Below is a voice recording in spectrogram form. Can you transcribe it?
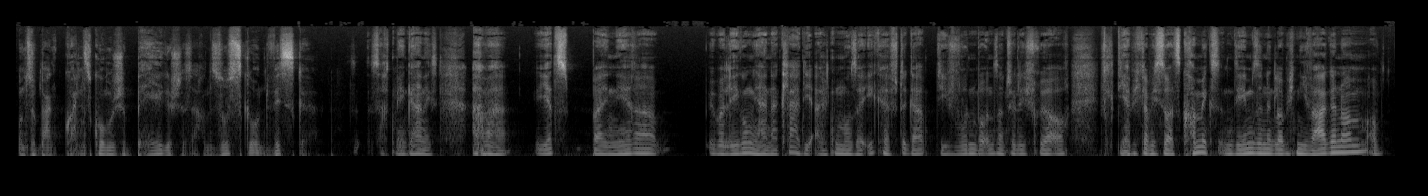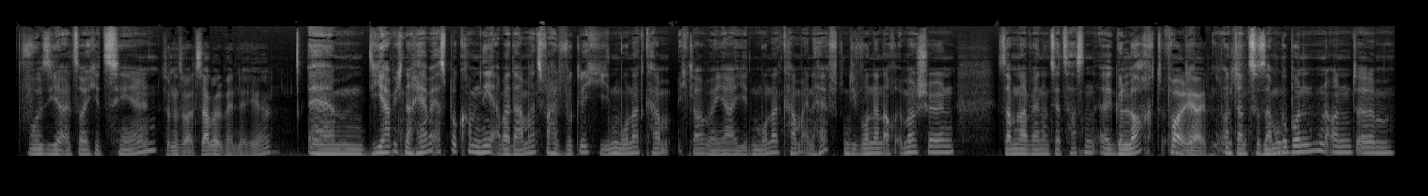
Und so ganz komische belgische Sachen. Suske und Wiske. sagt mir gar nichts. Aber jetzt bei näherer Überlegung, ja, na klar, die alten Mosaikhefte gab, die wurden bei uns natürlich früher auch, die habe ich, glaube ich, so als Comics in dem Sinne, glaube ich, nie wahrgenommen, obwohl sie ja als solche zählen. Sondern so als Sammelbände eher. Ähm, die habe ich nachher erst bekommen. Nee, aber damals war halt wirklich, jeden Monat kam, ich glaube, ja, jeden Monat kam ein Heft und die wurden dann auch immer schön, Sammler werden uns jetzt hassen, äh, gelocht Voll, und, ja. und dann zusammengebunden und ähm,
